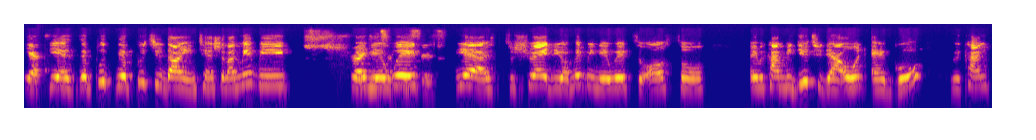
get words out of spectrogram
Yes. Yes, they put they put you down intentional. Maybe shred in a way, yes, to shred you, or maybe in a way to also it can be due to their own ego. We can't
